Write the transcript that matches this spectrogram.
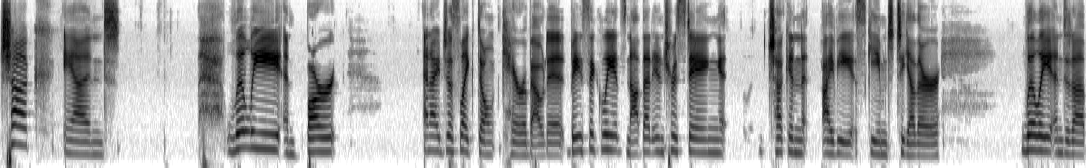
Chuck and Lily and Bart and I just like don't care about it. Basically, it's not that interesting. Chuck and Ivy schemed together. Lily ended up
